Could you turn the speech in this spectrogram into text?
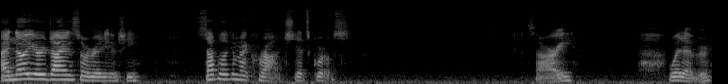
I know you're a dinosaur, Red Yoshi. Stop looking at my crotch. That's gross. Sorry. Whatever.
